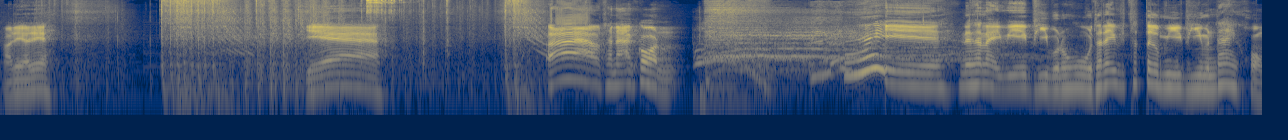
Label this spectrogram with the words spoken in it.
เอาดิเอาดิเย้อ้าว ชนะก่อนเฮ้ยในเท่าไหร่ VIP บนหูถ้าได้ถ้าเติม VIP มันได้ของ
